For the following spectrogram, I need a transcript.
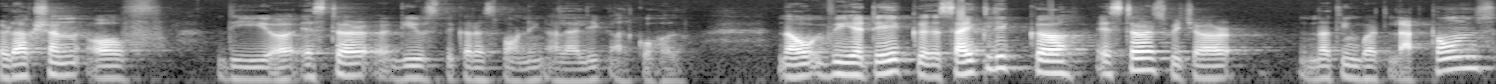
reduction of the uh, ester gives the corresponding allylic alcohol. Now we take uh, cyclic esters which are nothing but lactones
